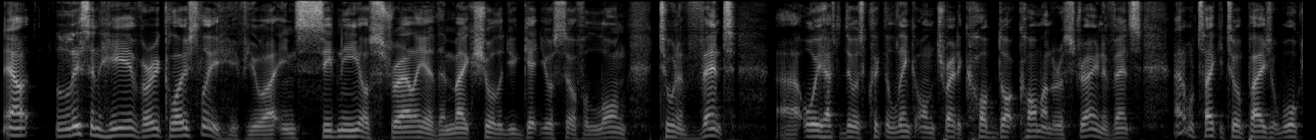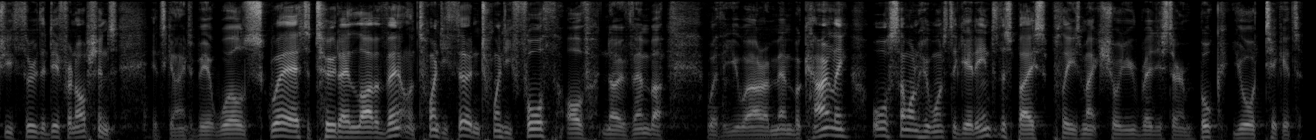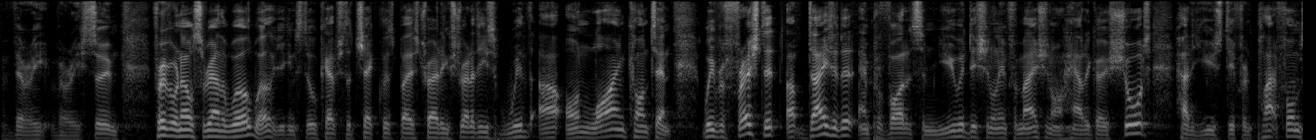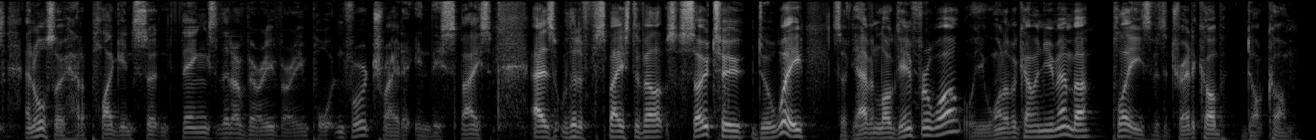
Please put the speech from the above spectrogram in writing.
Now, listen here very closely. If you are in Sydney, Australia, then make sure that you get yourself along to an event. Uh, all you have to do is click the link on tradercobb.com under Australian events, and it will take you to a page that walks you through the different options. It's going to be at World Square. It's a two day live event on the 23rd and 24th of November. Whether you are a member currently or someone who wants to get into the space, please make sure you register and book your tickets very, very soon. For everyone else around the world, well, you can still capture the checklist based trading strategies with our online content. We've refreshed it, updated it, and provided some new additional information on how to go short, how to use different platforms, and also how to plug in certain things that are very, very important for a trader in this space. As the space develops, so too do we. So if you haven't logged in for a while or you want to become a new member, please visit tradercobb.com.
